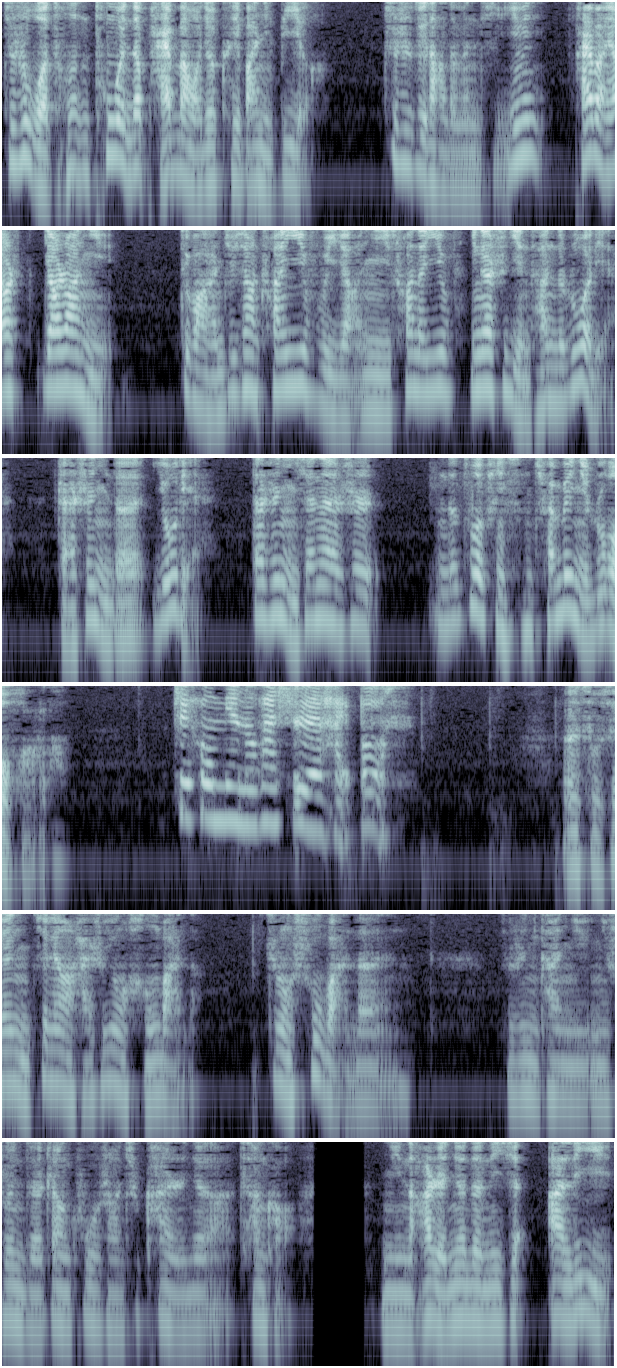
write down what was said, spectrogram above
就是我通通过你的排版，我就可以把你毙了，这是最大的问题。因为排版要要让你，对吧？你就像穿衣服一样，你穿的衣服应该是隐藏你的弱点，展示你的优点。但是你现在是你的作品 全被你弱化了。最后面的话是海报。呃，首先你尽量还是用横版的，这种竖版的。就是你看你你说你在站库上去看人家的参考，你拿人家的那些案例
